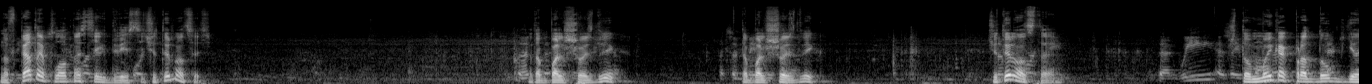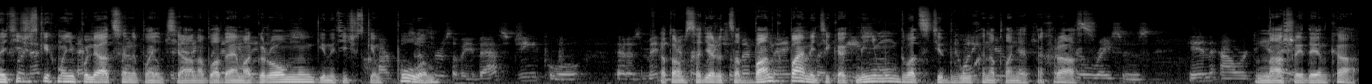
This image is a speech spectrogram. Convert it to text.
Но в пятой плотности их 214. Это большой сдвиг. Это большой сдвиг. 14 что мы, как продукт генетических манипуляций инопланетян, обладаем огромным генетическим пулом, в котором содержится банк памяти как минимум 22 инопланетных рас в нашей ДНК.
